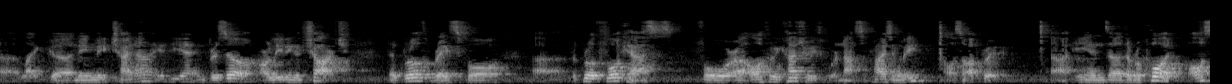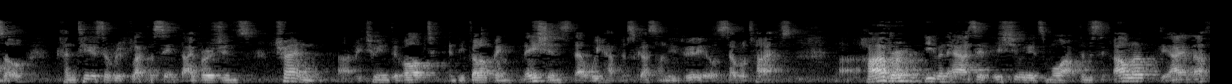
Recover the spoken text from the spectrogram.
uh, like uh, namely China, India, and Brazil, are leading the charge. The growth rates for uh, the growth forecasts for uh, all three countries were not surprisingly also upgraded. And the report also continues to reflect the same divergence trend between developed and developing nations that we have discussed on these videos several times. Uh, however, even as it issued its more optimistic outlook, the IMF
